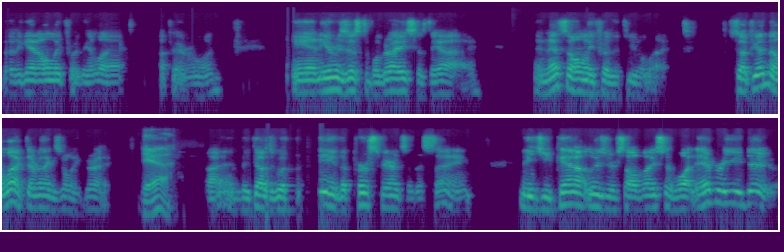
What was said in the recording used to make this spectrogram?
but again, only for the elect, not for everyone. And irresistible grace is the I, and that's only for the few elect. So if you're in the elect, everything's really great. Yeah. Uh, because with me, the perseverance of the saint means you cannot lose your salvation. Whatever you do,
